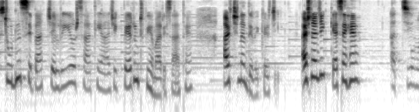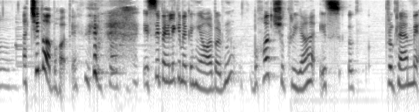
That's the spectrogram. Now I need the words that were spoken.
स्टूडेंट्स से बात चल रही है और साथ ही आज एक पेरेंट भी हमारे साथ हैं अर्चना देवेकर जी। अर्चना जी कैसे हैं? अच्छी हूँ। अच्छी तो आप बहुत हैं। इससे पहले कि मैं कहीं और बढ़ूँ बहुत शुक्रिया इस प्रोग्राम में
